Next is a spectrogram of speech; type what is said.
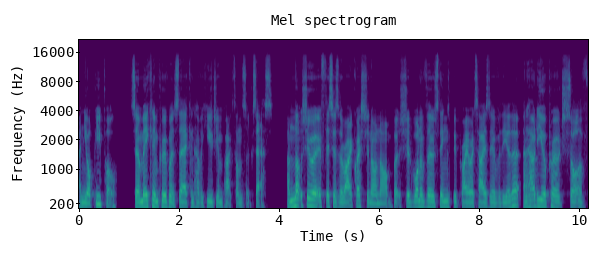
and your people. So making improvements there can have a huge impact on success. I'm not sure if this is the right question or not, but should one of those things be prioritized over the other? And how do you approach sort of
